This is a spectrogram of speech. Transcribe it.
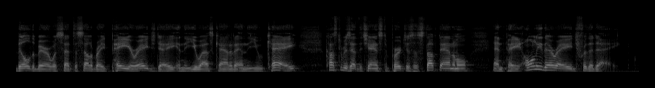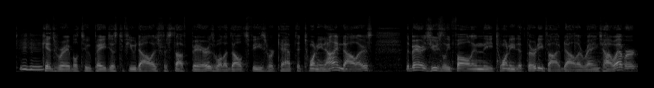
Build a Bear was set to celebrate Pay Your Age Day in the U.S., Canada, and the U.K. Customers had the chance to purchase a stuffed animal and pay only their age for the day. Mm-hmm. Kids were able to pay just a few dollars for stuffed bears, while adults' fees were capped at $29. The bears usually fall in the 20 to $35 range. However,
